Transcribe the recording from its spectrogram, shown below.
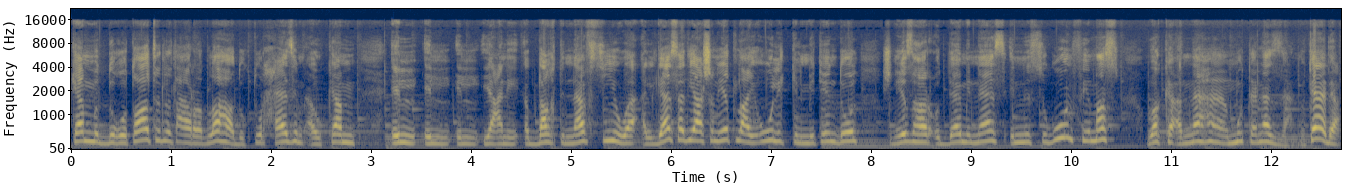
كم الضغوطات اللي تعرض لها دكتور حازم أو كم ال ال ال يعني الضغط النفسي والجسدي عشان يطلع يقول الكلمتين دول عشان يظهر قدام الناس إن السجون في مصر وكأنها متنزه. نتابع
